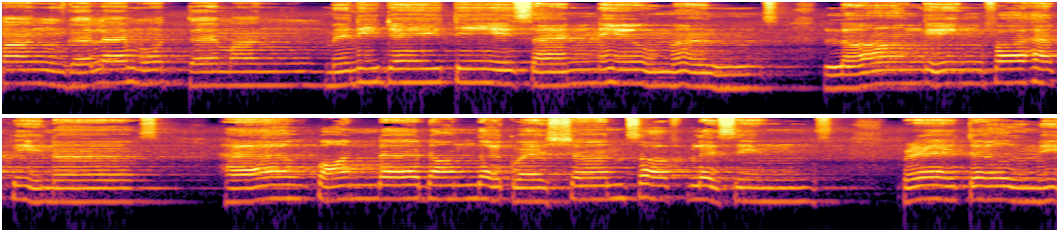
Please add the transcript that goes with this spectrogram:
मङ्गलमुद मिडेति and humans long for happiness have pondered on pondered on the questions of blessings pray tell me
